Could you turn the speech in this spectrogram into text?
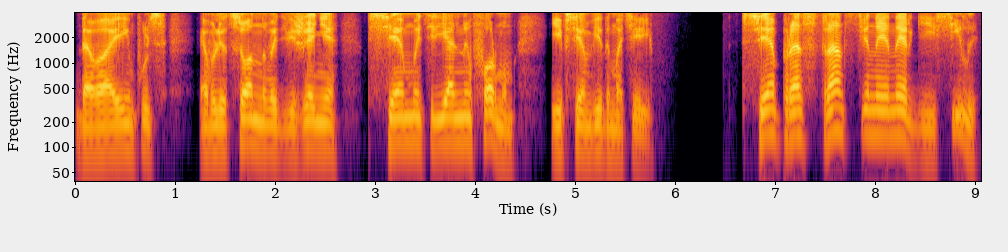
давая импульс эволюционного движения всем материальным формам и всем видам материи. Все пространственные энергии и силы,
